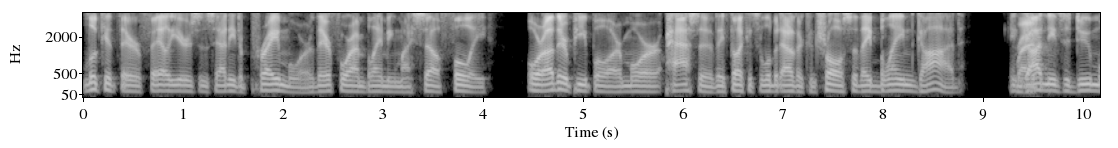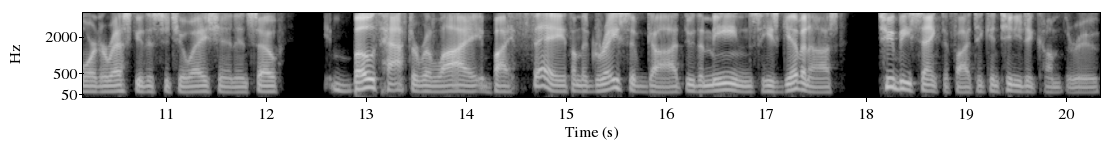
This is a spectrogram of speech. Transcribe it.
look at their failures and say, I need to pray more. Therefore, I'm blaming myself fully. Or other people are more passive. They feel like it's a little bit out of their control, so they blame God and right. God needs to do more to rescue the situation. And so both have to rely by faith on the grace of God through the means He's given us to be sanctified, to continue to come through.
